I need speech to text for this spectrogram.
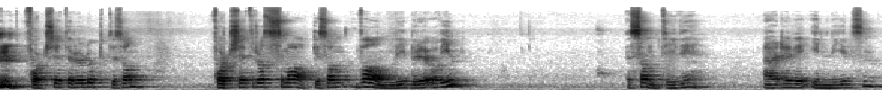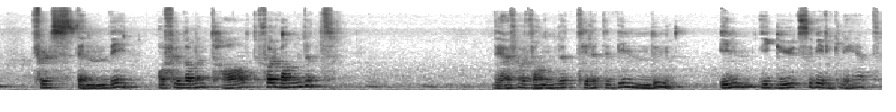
fortsetter å lukte som, fortsetter å smake som vanlig brød og vin. Samtidig er det ved innvielsen fullstendig og fundamentalt forvandlet. Det er forvandlet til et vindu inn i Guds virkelighet,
